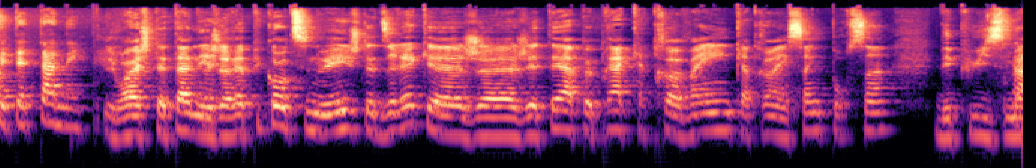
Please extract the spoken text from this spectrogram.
C'était tanné. Ouais, j'étais tanné. Ouais. J'aurais pu continuer. Je te dirais que je- j'étais à peu près à 80-85% d'épuisement.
